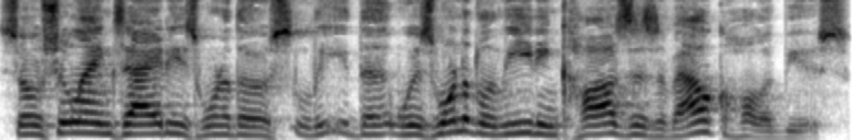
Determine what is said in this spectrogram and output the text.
Social anxiety is one of those was one of the leading causes of alcohol abuse.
